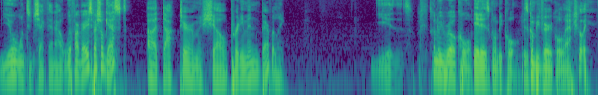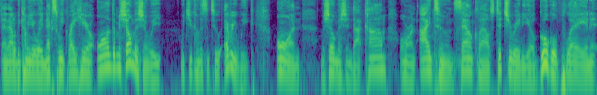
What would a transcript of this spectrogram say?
You'll want to check that out with our very special guest. uh, Doctor Michelle Prettyman Beverly. Yes, it's going to be real cool, It is going to be cool. It's going to be very cool, actually. and that'll be coming your way next week right here on the Michelle Mission, which you can listen to every week on michellemission.com or on iTunes, SoundCloud, Stitcher Radio, Google Play, and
